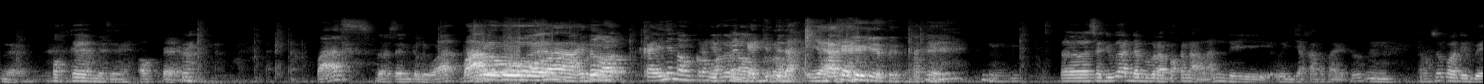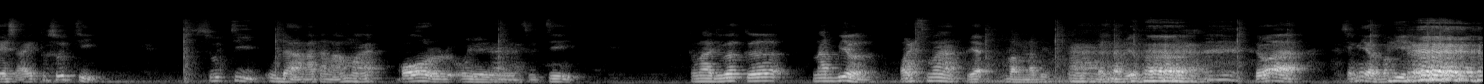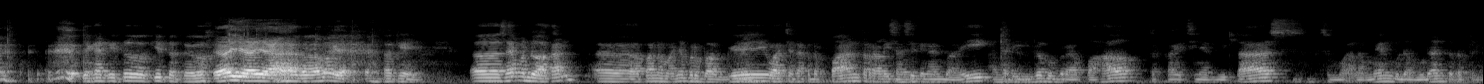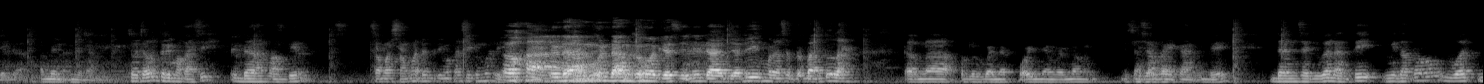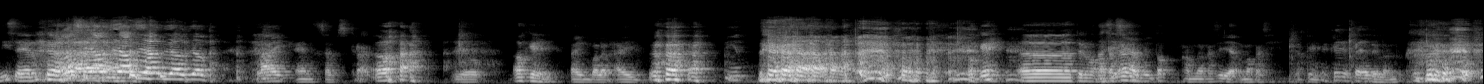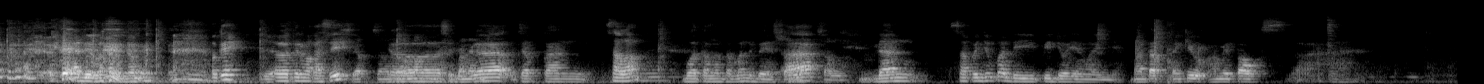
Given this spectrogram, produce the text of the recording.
Nah, Oke, biasanya. oke pas dosen keluar baru Oh, tuh kan, nah, itu baru. kayaknya nongkrong Itu online kayak gitu nongkrong. dah iya kayak gitu Oke. Eh, saya juga ada beberapa kenalan di Win Jakarta itu. Hmm. Termasuk kalau di BSA itu Suci. suci Udah angkatan lama. oh oh iya iya, iya. Nah, Suci. Kenal juga ke Nabil. Oh. Resma. ya bang Nabil Nah, Mas Nabil ya. Cuma senior bang. Iya. ya kan itu kita tuh. Ya iya iya, lama ya. Oke. Eh, saya mendoakan eh, apa namanya berbagai wacana ke depan terrealisasi dengan baik. Amin. Tadi juga beberapa hal terkait sinergitas, semua elemen mudah-mudahan tetap terjaga. Amin amin amin. Saya ucapkan terima kasih udah mampir. Sama-sama dan terima kasih kembali. Oh. Udah mengundang ke podcast ini dan jadi merasa terbantu lah karena perlu banyak poin yang memang disampaikan. disampaikan. Oke. Dan saya juga nanti minta tolong buat di share. Oh, siap siap siap siap siap. Like and subscribe. Yo, Oke, lain balad aing. oke. Eh, terima kasih. Makasih An. Armin Tok, terima kasih ya, makasih. Oke. Eh, Kayak kayak ada lantuk. Ada lain dong. Oke, Iya. eh, terima kasih. Siap, Eh, sama-sama. Saya banyak. juga ucapkan salam buat teman-teman di BSA insyaallah. dan sampai jumpa di video yang lainnya. Mantap, thank you Hamid Talks.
